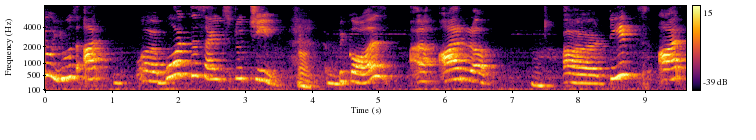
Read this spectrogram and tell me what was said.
to use our uh, both the sides to chew Ah. because uh, our uh, uh, teeth are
